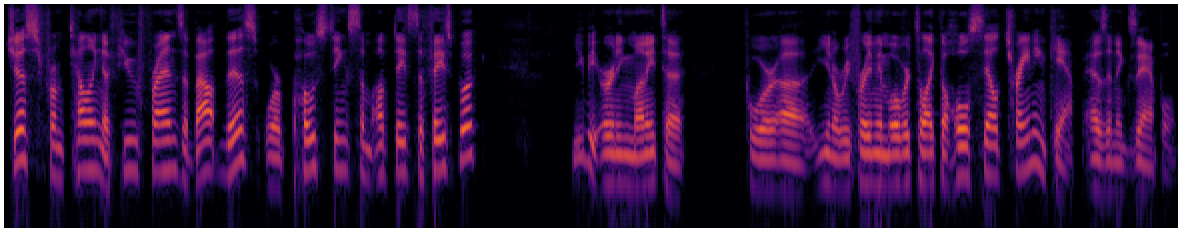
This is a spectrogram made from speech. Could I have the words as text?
just from telling a few friends about this or posting some updates to Facebook, you would be earning money to for uh, you know referring them over to like the wholesale training camp as an example.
